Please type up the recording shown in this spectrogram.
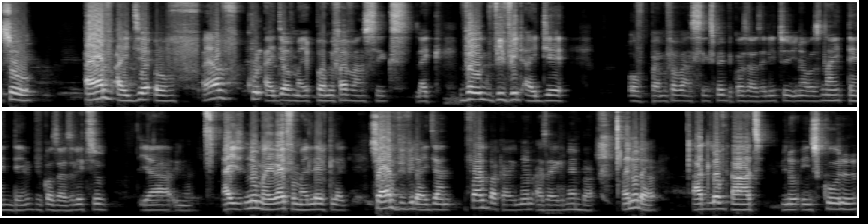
so I have idea of I have cool idea of my primary five and six, like very vivid idea of primary five and six, maybe because I was a little, you know, I was nine, ten then, because I was a little yeah, you know. I know my right from my left, like so I have vivid idea and far back I remember as I remember, I know that I'd loved art, you know, in school,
